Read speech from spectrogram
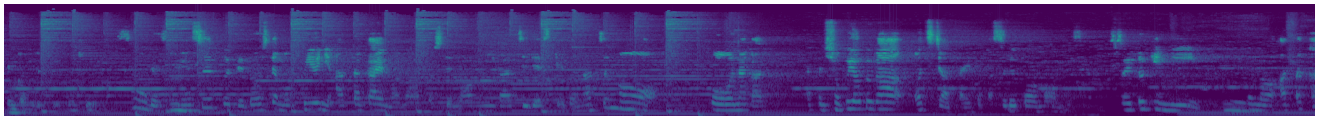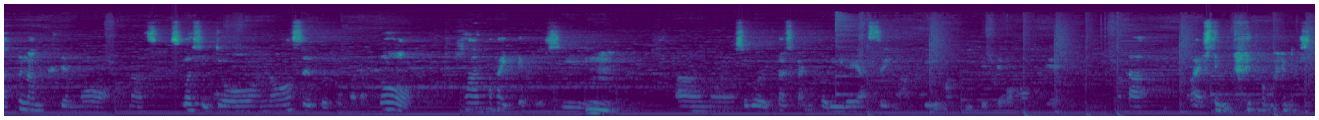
変化もですよね。そうですね、スープってどうしても冬にあったかいものとして飲みがちですけど夏もこうなんかやっぱり食欲が落ちちゃったりとかすると思うんですよそういう時にうんこの暖かくなくても、まあ、少し常温のスープとかだとシャープ入ってくるし、うん。あのすごい確かに取り入れやすいなって今聞いてて思ってまたトライしてみたいと思いました。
